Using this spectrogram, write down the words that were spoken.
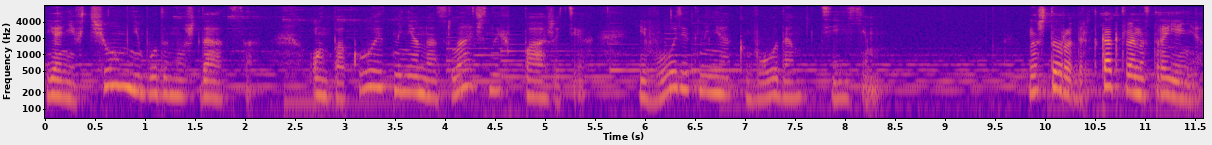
я ни в чем не буду нуждаться. Он покоит меня на злачных пажитях и водит меня к водам тихим». Ну что, Роберт, как твое настроение?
